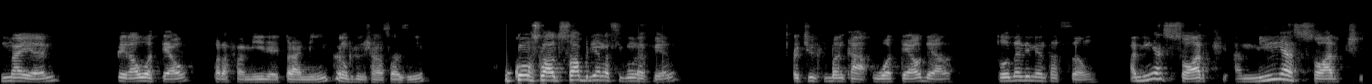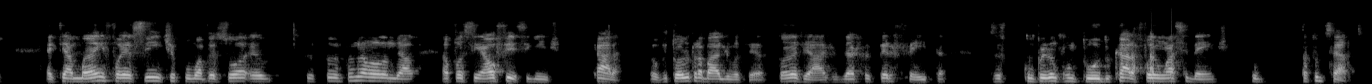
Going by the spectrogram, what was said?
em Miami, pegar o hotel para a família e para mim, porque eu não podia deixar ela sozinha. O consulado só abria na segunda-feira. Eu tive que bancar o hotel dela, toda a alimentação. A minha sorte, a minha sorte é que a mãe foi assim, tipo, uma pessoa, eu tô tentando lembrar o dela. Ela falou assim: Alfie, seguinte, cara, eu vi todo o trabalho de vocês, toda a viagem, a viagem foi perfeita, vocês cumpriram com tudo, cara, foi um acidente, tá tudo certo.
